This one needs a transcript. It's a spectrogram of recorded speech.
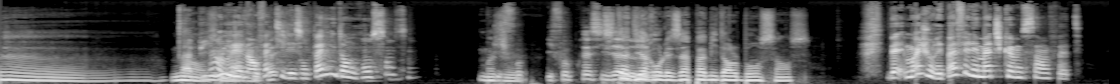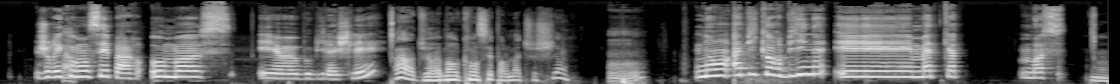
euh... Non, Ah, puis Non, oui, ouais, il mais en fait, ils les ont pas mis dans le bon sens. hein. moi Il je. faut, il faut préciser C'est-à-dire, on les a pas mis dans le bon sens. Ben, moi, j'aurais pas fait les matchs comme ça, en fait. J'aurais Ah. commencé par Homos et euh, Bobby Lashley. Ah, tu aurais vraiment commencé par le match chiant. Mhm. Non, Happy Corbin et Matt Cat Moss. Ouais.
